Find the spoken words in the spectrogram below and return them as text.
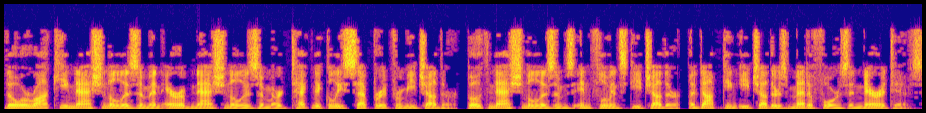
Though Iraqi nationalism and Arab nationalism are technically separate from each other, both nationalisms influenced each other, adopting each other's metaphors and narratives.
